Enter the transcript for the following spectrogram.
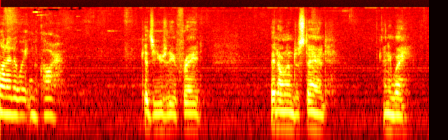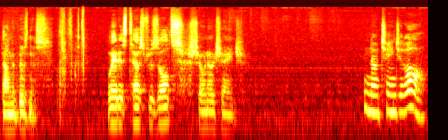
wanted to wait in the car. Kids are usually afraid. They don't understand. Anyway, down to business. Latest test results show no change. No change at all.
